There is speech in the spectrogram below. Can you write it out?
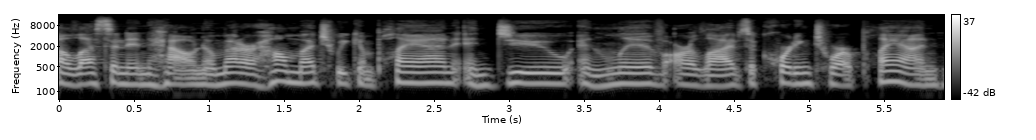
a lesson in how no matter how much we can plan and do and live our lives according to our plan,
